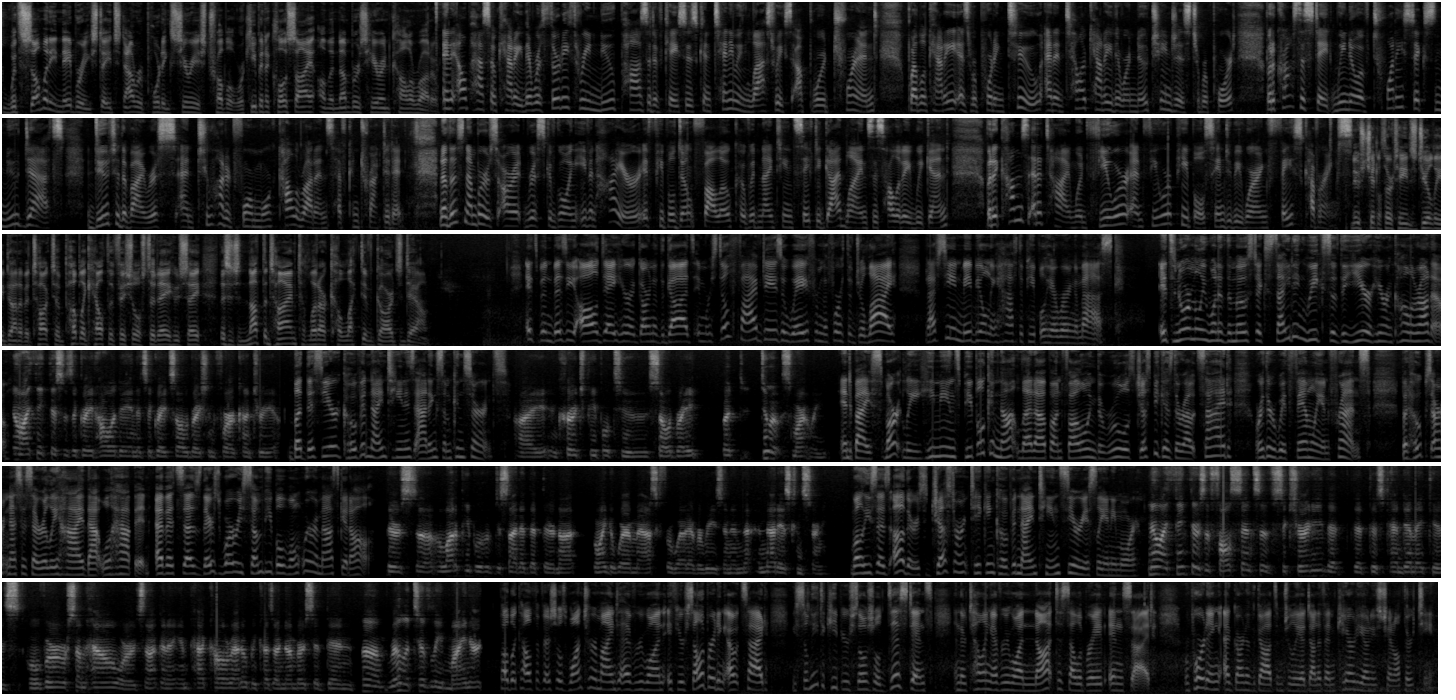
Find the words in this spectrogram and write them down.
With so many neighboring states now reporting serious trouble, we're keeping a close eye on the numbers here in Colorado. In El Paso County, there were 33 new positive cases, continuing last week's upward trend. Pueblo County is reporting two, and in Teller County, there were no changes to report. But across the state, we know of 26 new deaths due to the virus, and 204 more Coloradans have contracted it. Now, those numbers are at risk of going even higher if people don't follow COVID 19 safety guidelines this holiday weekend. But it comes at a time when fewer and fewer people seem to be wearing face coverings. News Channel 13's Julie Donovan talked to public health officials today who say this is not the time to let our collective guards down. It's been busy all day here at Garden of the Gods, and we're still five days away from the 4th of July, but I've seen maybe only half the people here wearing a mask. It's normally one of the most exciting weeks of the year here in Colorado. No, I think this is a great holiday and it's a great celebration for our country. But this year, COVID 19 is adding some concerns. I encourage people to celebrate but do it smartly. And by smartly, he means people cannot let up on following the rules just because they're outside or they're with family and friends. But hopes aren't necessarily high that will happen. Evett says there's worry some people won't wear a mask at all. There's uh, a lot of people who've decided that they're not going to wear a mask for whatever reason, and that, and that is concerning. While he says others just aren't taking COVID 19 seriously anymore. No, I think there's a false sense of security that, that this pandemic is over somehow or it's not going to impact Colorado because our numbers have been um, relatively minor. Public health officials want to remind everyone if you're celebrating outside, you still need to keep your social distance, and they're telling everyone not to celebrate inside. Reporting at Garden of the Gods, I'm Julia Donovan, KRDO News Channel 13.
